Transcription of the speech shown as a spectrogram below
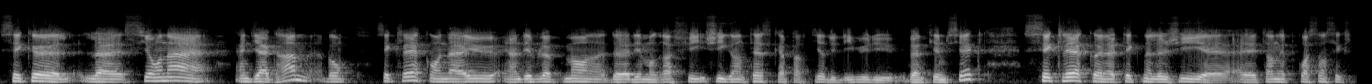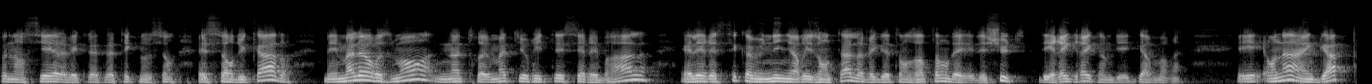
C'est que si on a un, diagramme, bon, c'est clair qu'on a eu un développement de la démographie gigantesque à partir du début du XXe siècle. C'est clair que la technologie euh, est en croissance exponentielle avec la, la technologie, elle sort du cadre, mais malheureusement, notre maturité cérébrale, elle est restée comme une ligne horizontale avec de temps en temps des, chutes, des regrets, comme dit Edgar Morin. Et on a un gap,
